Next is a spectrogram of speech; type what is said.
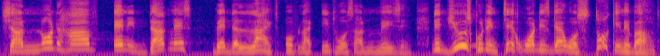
shall not have any darkness, but the light of life. It was amazing. The Jews couldn't take what this guy was talking about,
